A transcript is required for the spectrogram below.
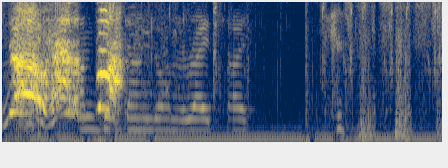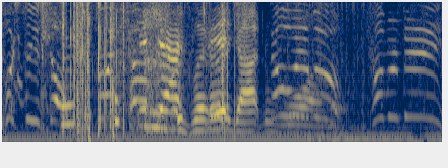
No, how the I'm fuck? dead done going the right side. Push to yourself. Join cover. Bitch ass We've literally got No one. ammo. Cover me.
